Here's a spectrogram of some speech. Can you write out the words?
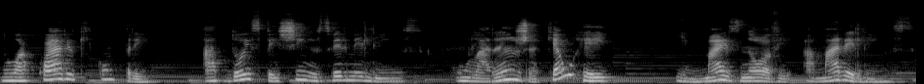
No aquário que comprei, há dois peixinhos vermelhinhos, um laranja, que é o rei, e mais nove amarelinhos.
